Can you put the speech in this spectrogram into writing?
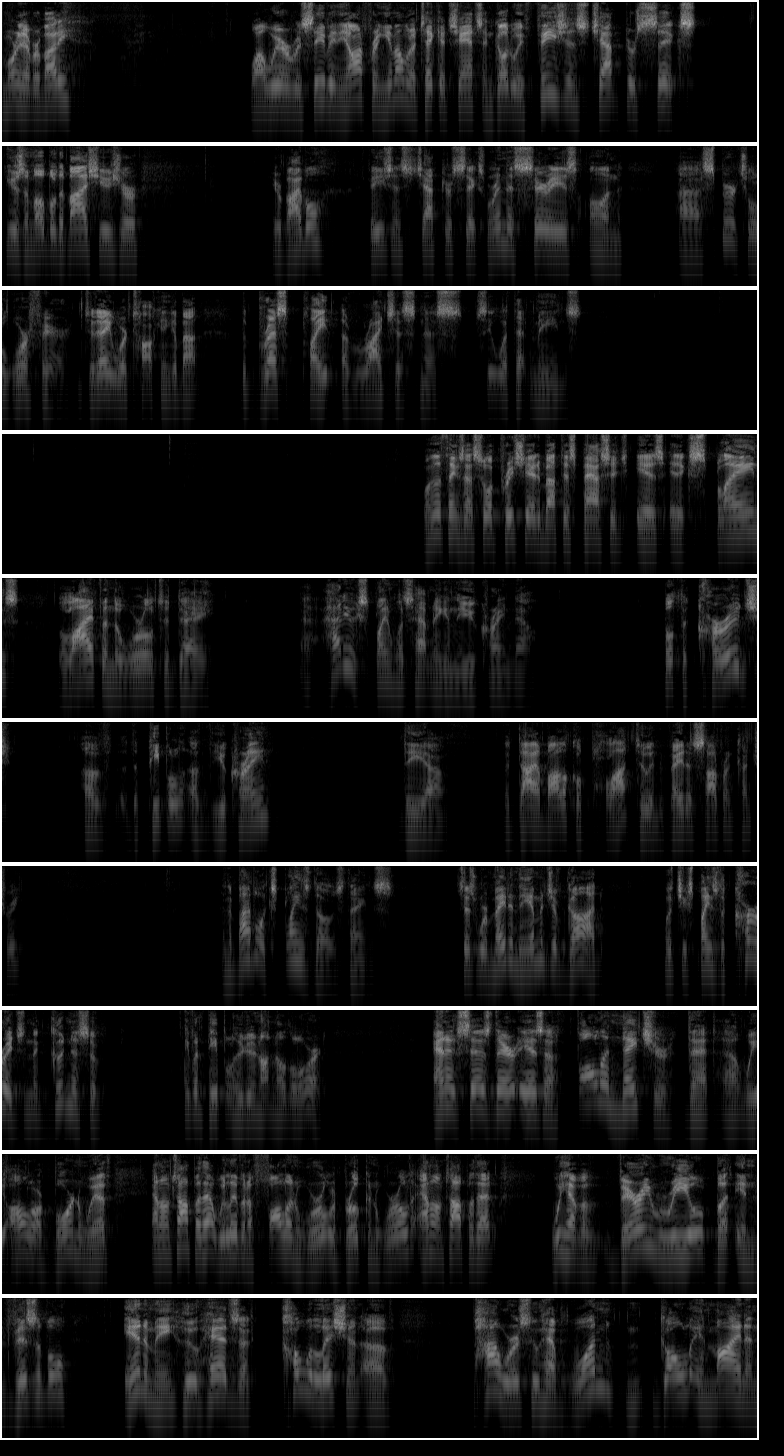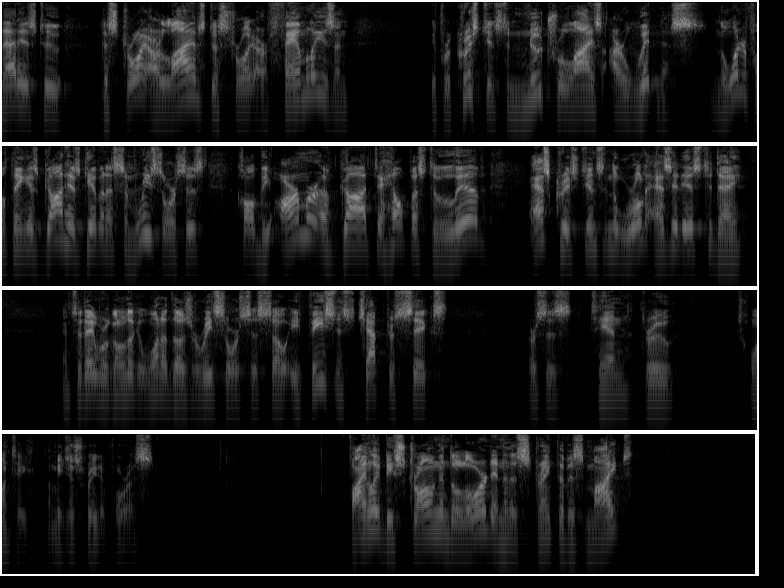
Good morning, everybody. While we're receiving the offering, you might want to take a chance and go to Ephesians chapter 6. Use a mobile device, use your, your Bible. Ephesians chapter 6. We're in this series on uh, spiritual warfare. Today we're talking about the breastplate of righteousness. See what that means. One of the things I so appreciate about this passage is it explains life in the world today. How do you explain what's happening in the Ukraine now? Both the courage of the people of Ukraine, the, uh, the diabolical plot to invade a sovereign country. And the Bible explains those things. It says we're made in the image of God, which explains the courage and the goodness of even people who do not know the Lord. And it says there is a fallen nature that uh, we all are born with. And on top of that, we live in a fallen world, a broken world. And on top of that, we have a very real but invisible enemy who heads a coalition of powers who have one goal in mind, and that is to destroy our lives, destroy our families, and if we're Christians, to neutralize our witness. And the wonderful thing is, God has given us some resources called the armor of God to help us to live as Christians in the world as it is today. And today we're going to look at one of those resources. So, Ephesians chapter 6, verses 10 through 20. Let me just read it for us. Finally, be strong in the Lord and in the strength of his might.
